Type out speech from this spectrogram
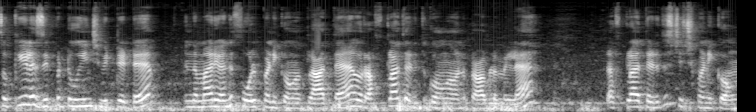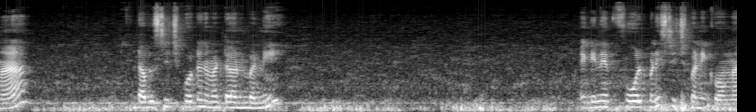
ஸோ கீழே ஜிப்பு டூ இன்ச் விட்டுட்டு இந்த மாதிரி வந்து ஃபோல்ட் பண்ணிக்கோங்க கிளாத்தை ஒரு ரஃப் கிளாத் எடுத்துக்கோங்க ஒன்றும் ப்ராப்ளம் இல்லை. ரஃப் கிளாத் எடுத்து ஸ்டிச் பண்ணிக்கோங்க. டபுள் ஸ்டிச் போட்டு இந்த மாதிரி டேர்ன் பண்ணி எகைனே ஃபோல்ட் பண்ணி ஸ்டிச் பண்ணிக்கோங்க.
